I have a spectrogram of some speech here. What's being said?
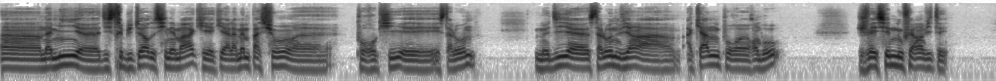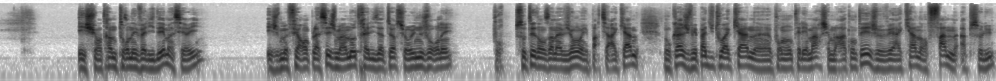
un ami euh, distributeur de cinéma qui, qui a la même passion euh, pour Rocky et, et Stallone me dit euh, Stallone vient à, à Cannes pour euh, Rambo. Je vais essayer de nous faire inviter. Et je suis en train de tourner Validé, ma série. Et je me fais remplacer, je mets un autre réalisateur sur une journée pour sauter dans un avion et partir à Cannes. Donc là, je vais pas du tout à Cannes euh, pour monter les marches et me la raconter. Je vais à Cannes en fan absolu,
